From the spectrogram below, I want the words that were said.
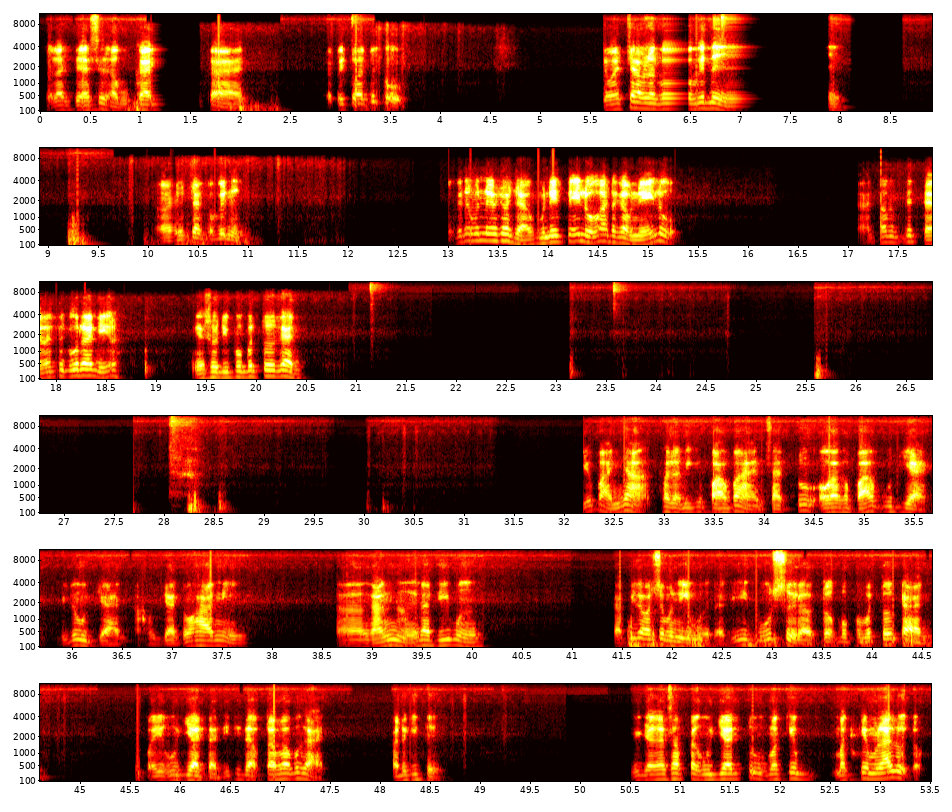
Kalau kita rasa lah bukan. Bukan. Tapi Tuhan tegur. Macam-macam lah kau kena. Ha, macam kau kena. Kena benda macam-macam. Benda tak elok lah. Takkan benda elok. Atau kita tell lah teguran dia lah. Yang suruh diperbetulkan. Dia banyak kalau nak bagi kepahaman. Satu, orang kepaham ujian. Bila ujian, ah, ujian Tuhan ni. Uh, nganga lah terima. Tapi dah masa menerima tadi, berusaha lah untuk memperbetulkan supaya ujian tadi tidak bertambah berat. pada kita. Jadi jangan sampai hujan tu makin makin melalut tu.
